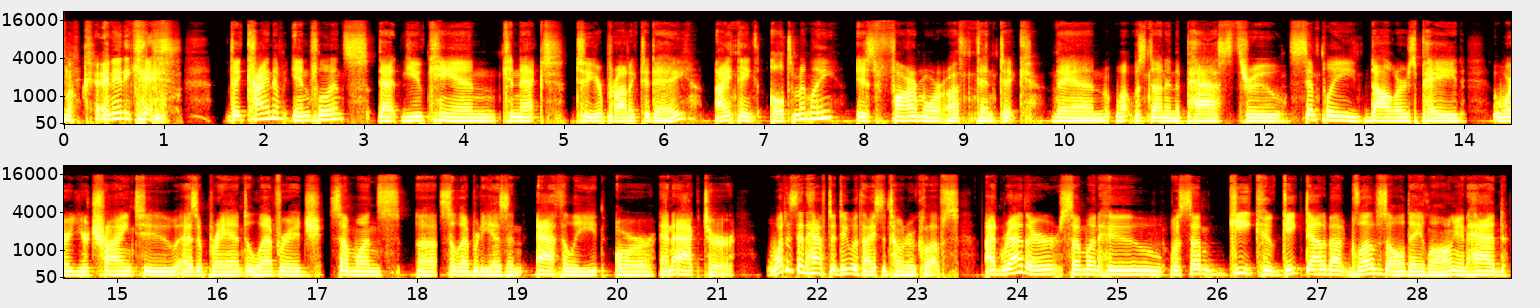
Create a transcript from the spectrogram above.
Okay. In any case, the kind of influence that you can connect to your product today, I think ultimately is far more authentic than what was done in the past through simply dollars paid, where you're trying to, as a brand, leverage someone's uh, celebrity as an athlete or an actor. What does that have to do with isotoner gloves? I'd rather someone who was some geek who geeked out about gloves all day long and had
